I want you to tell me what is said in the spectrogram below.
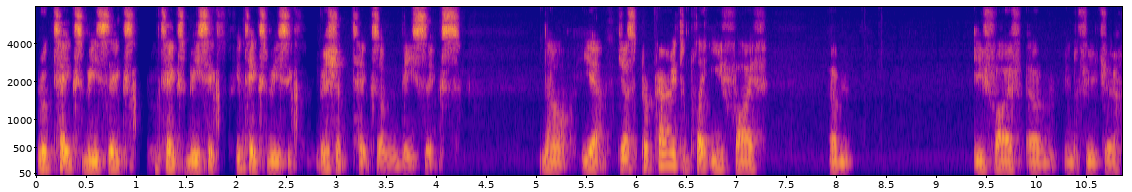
Rook takes b6. Rook takes b6. Queen takes b6. Bishop takes on b6. Now, yeah, just preparing to play e5. Um, e5 um in the future,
